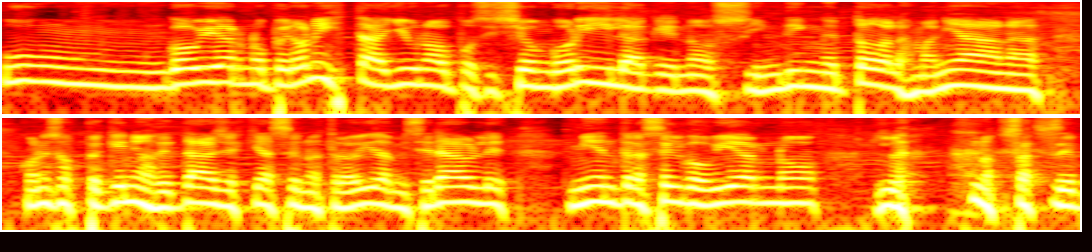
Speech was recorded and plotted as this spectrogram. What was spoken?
Un gobierno peronista y una oposición gorila que nos indigne todas las mañanas con esos pequeños detalles que hacen nuestra vida miserable, mientras el gobierno la- nos hace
